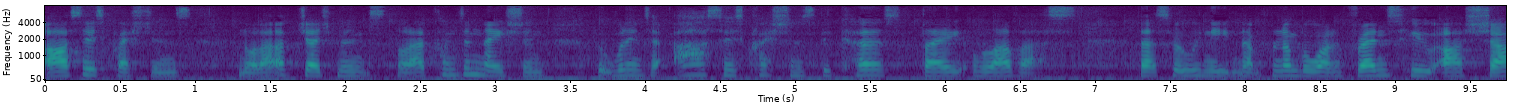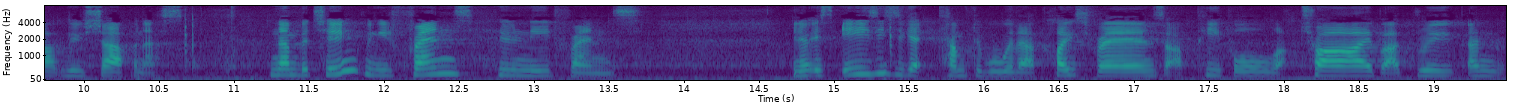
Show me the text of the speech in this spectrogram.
ask those questions, not out of judgment, not out of condemnation, but willing to ask those questions because they love us. That's what we need. Number one, friends who are sharp, who sharpen us. Number two, we need friends who need friends. You know, it's easy to get comfortable with our close friends, our people, our tribe, our group, and,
